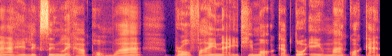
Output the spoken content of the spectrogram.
ณาให้ลึกซึ้งเลยครับ ผมว่าโปรไฟล์ไหนที่เหมาะกับตัวเองมากกว่ากัน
